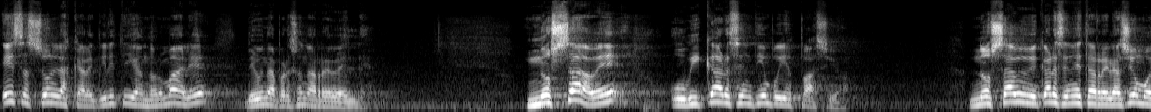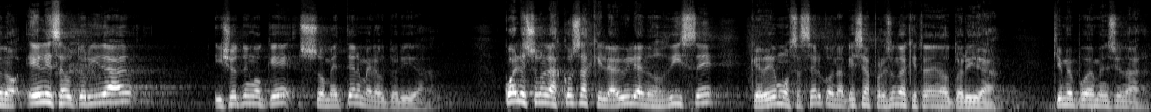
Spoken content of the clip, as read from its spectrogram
Esas son las características normales de una persona rebelde. No sabe ubicarse en tiempo y espacio. No sabe ubicarse en esta relación. Bueno, él es autoridad y yo tengo que someterme a la autoridad. ¿Cuáles son las cosas que la Biblia nos dice que debemos hacer con aquellas personas que están en autoridad. ¿Quién me puede mencionar?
